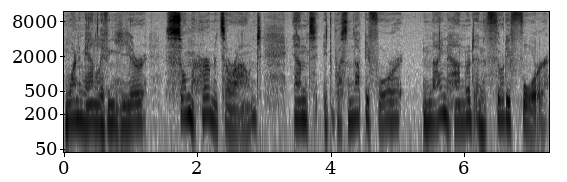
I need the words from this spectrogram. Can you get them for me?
one man living here, some hermits around. And it was not before 934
